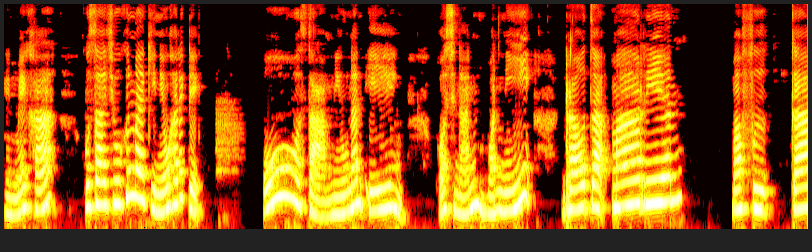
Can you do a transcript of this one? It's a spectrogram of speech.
เห็นไหมคะครูทรายชูขึ้นมากี่นิ้วคะเด็กๆ โอ้สามนิ้วนั่นเอง เพราะฉะนั้นวันนี้เราจะมาเรียน มาฝึกกา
